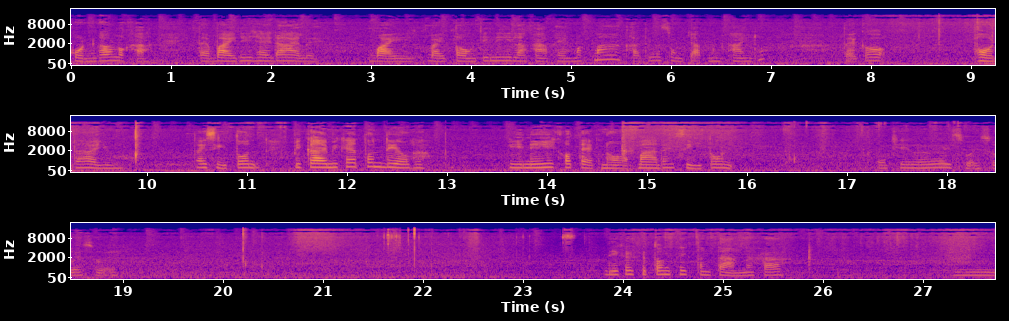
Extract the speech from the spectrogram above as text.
ผลเขาหรอกค่ะ แต่ใบนี่ใช้ได้เลย ใบใบตองที่นี่ราคาแพงมาก ๆ ค่ะ ที่ส่งจากเมืองไทยเนาะแต่ก็พอได้อยู่ได้สี่ต้น ปีกายมีแค่ต้นเดียวค่ะ ปีนี้เขาแตกหน่อออกมาได้สี่ต้น โอเคเลย สวยสวยสวย นี่ก็คือต้นพริกต่างๆนะคะอืม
